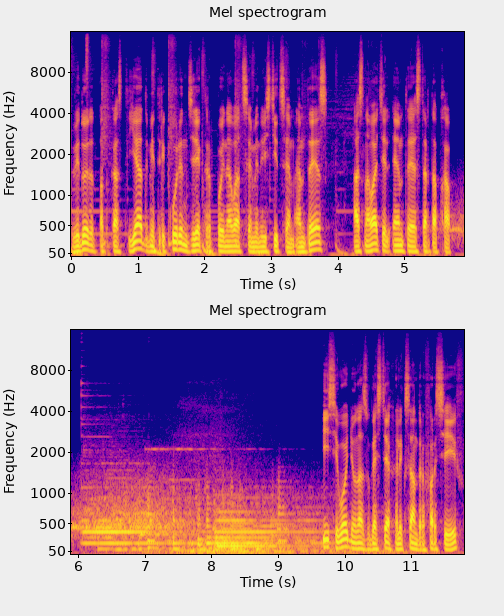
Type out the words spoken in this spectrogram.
Веду этот подкаст я, Дмитрий Курин, директор по инновациям и инвестициям МТС, основатель МТС Стартап Хаб. И сегодня у нас в гостях Александр Фарсеев,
